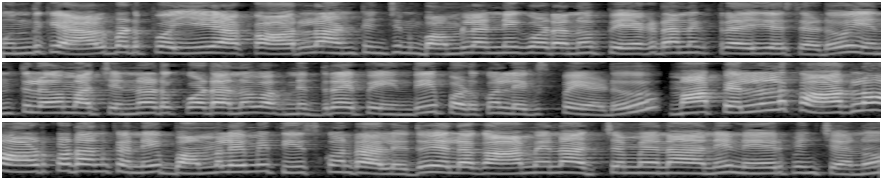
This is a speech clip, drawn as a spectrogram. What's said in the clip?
ముందుకు ఏలబడిపోయి ఆ కారులో అంటించిన బొమ్మలన్నీ కూడాను పీకడానికి ట్రై చేశాడు. ఇంతలో మా చిన్నోడు కూడాను ఒక నిద్ర అయిపోయింది. పడుకొని లెగిసిపోయాడు మా పిల్లల కారులో ఆడుకోవడానికని బొమ్మలేమీ తీసుకొని రాలేదు. ఇలాగ ఆమెనా అచ్చమేనా అని నేర్పించాను.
